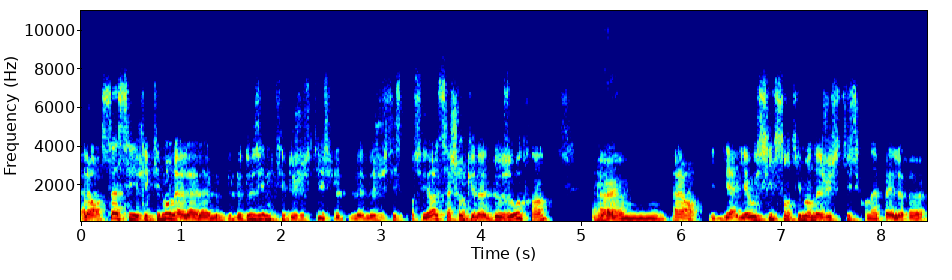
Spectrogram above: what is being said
Alors, ça, c'est effectivement le, deuxième type de justice, la justice procédurale, sachant qu'il y en a deux autres. Hein. Euh, alors, il y, a aussi le sentiment d'injustice qu'on appelle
